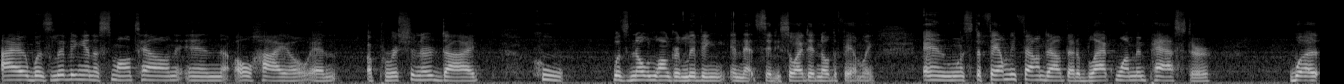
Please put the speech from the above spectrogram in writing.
I was living in a small town in Ohio, and a parishioner died who was no longer living in that city. So I didn't know the family. And once the family found out that a black woman pastor was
